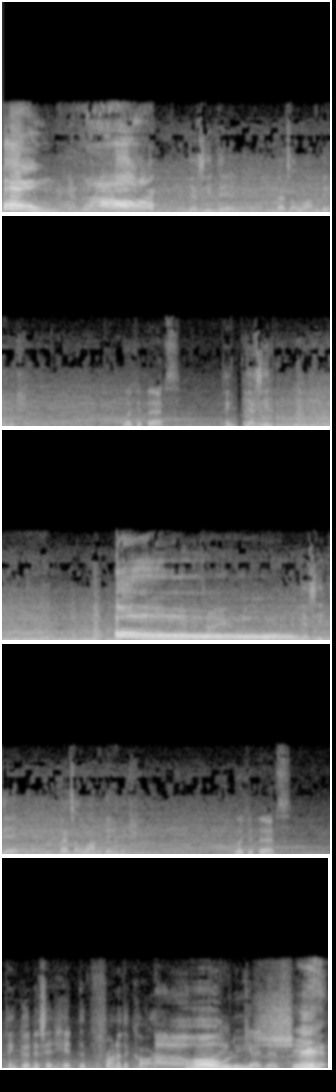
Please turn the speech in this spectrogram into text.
Oh! Fuck! Yes, he did. That's a lot of damage. Look at this. Think, yes, he. Oh! Yes, he did. That's a lot of damage. Look at this. Thank goodness it hit the front of the car. Oh, Holy goodness. shit!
